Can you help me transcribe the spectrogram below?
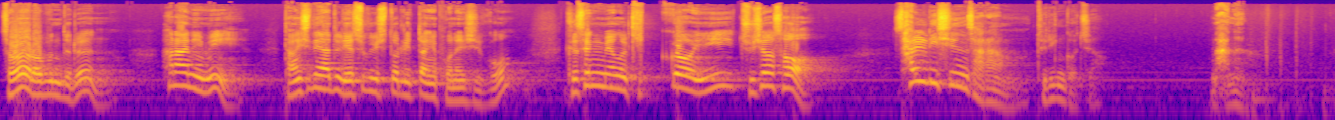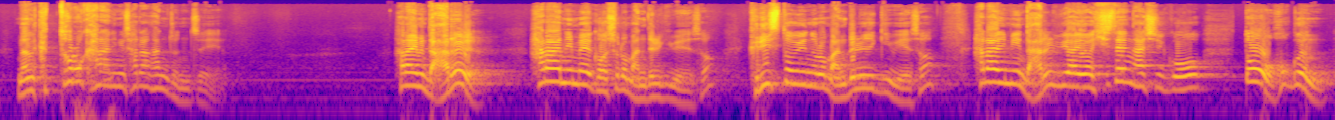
저 여러분들은 하나님이 당신의 아들 예수 그리스도를 이 땅에 보내시고 그 생명을 기꺼이 주셔서 살리신 사람들인 거죠. 나는. 나는 그토록 하나님이 사랑한 존재예요. 하나님이 나를 하나님의 것으로 만들기 위해서 그리스도인으로 만들기 위해서 하나님이 나를 위하여 희생하시고 또 혹은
